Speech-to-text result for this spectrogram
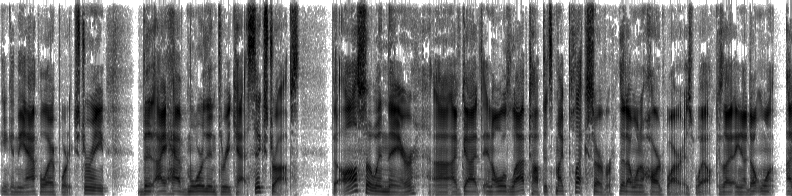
in the Apple Airport Extreme that I have more than three Cat six drops. But also in there, uh, I've got an old laptop that's my Plex server that I want to hardwire as well because I you know don't want I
